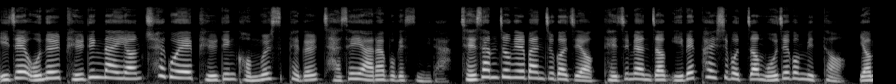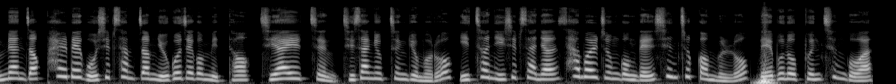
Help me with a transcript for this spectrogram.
이제 오늘 빌딩 라이언 최고의 빌딩 건물 스펙을 자세히 알아보겠습니다. 제3종 일반 주거지역 대지 면적 285.5제곱미터, 연면적 853.65제곱미터, 지하 1층, 지상 6층 규모로 2024년 3월 준공된 신축 건물로 내부 높은 층고와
